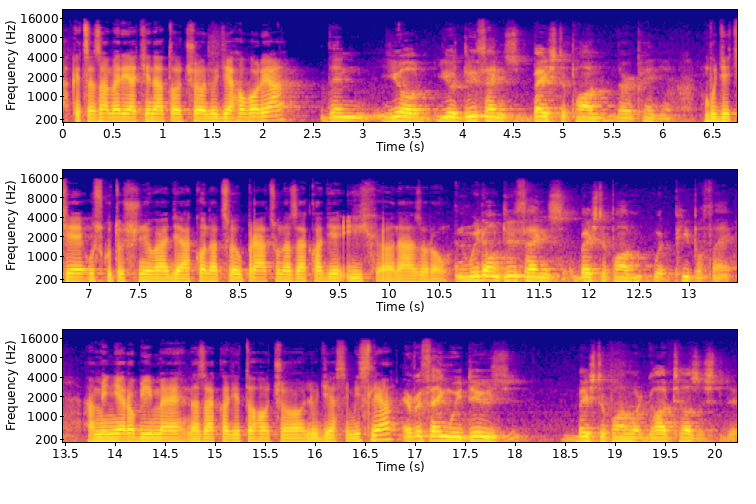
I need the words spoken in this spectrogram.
A keď sa zameriate na to, čo ľudia hovoria, then you'll, you'll do things based upon their opinion. Budete uskutočňovať a konať svoju prácu na základe ich e, názorov. And we don't do things based upon what people think. A my nerobíme na základe toho, čo ľudia si myslia, Everything we do is based upon what God tells us to do.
